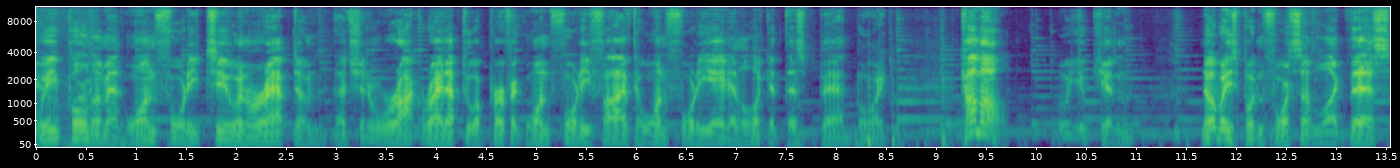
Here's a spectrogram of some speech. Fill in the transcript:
We pulled them at 142 and wrapped them. That should rock right up to a perfect 145 to 148. And look at this bad boy. Come on! Who are you kidding? Nobody's putting forth something like this.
